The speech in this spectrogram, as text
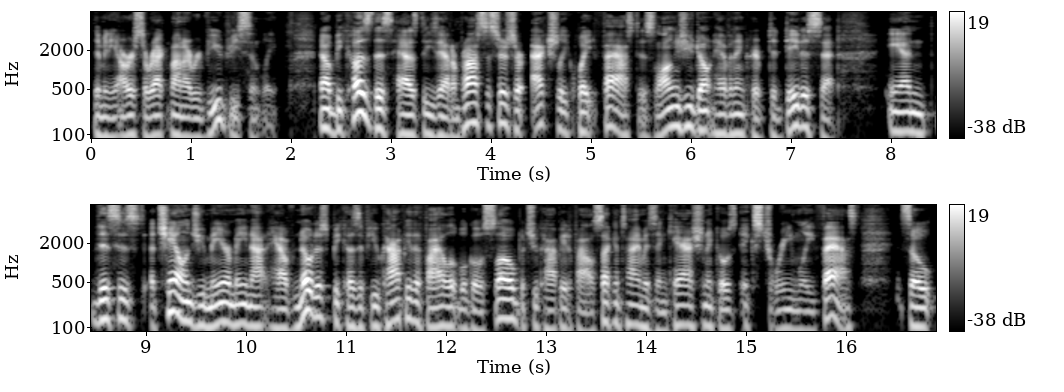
The Mini R is the rack mount I reviewed recently. Now, because this has these Atom processors are actually quite fast as long as you don't have an encrypted data set. And this is a challenge you may or may not have noticed because if you copy the file, it will go slow, but you copy the file a second time, it's in cache and it goes extremely fast. So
